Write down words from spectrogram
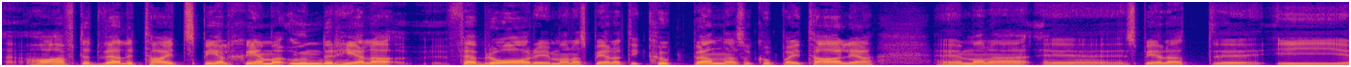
har haft ett väldigt tajt spelschema under hela februari. Man har spelat i kuppen, alltså Coppa Italia. Eh, man har eh, spelat eh, i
